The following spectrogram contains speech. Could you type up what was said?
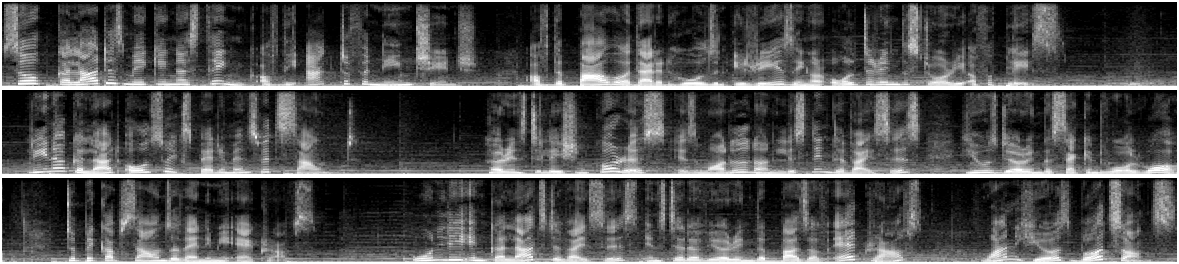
So, Kallat is making us think of the act of a name change, of the power that it holds in erasing or altering the story of a place. Reena Kallat also experiments with sound. Her installation chorus is modeled on listening devices used during the Second World War to pick up sounds of enemy aircrafts. Only in Kallat's devices, instead of hearing the buzz of aircrafts, one hears bird songs.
